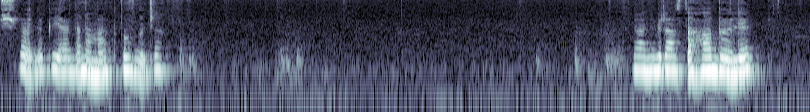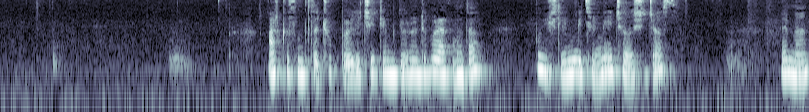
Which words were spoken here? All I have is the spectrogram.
Şöyle bir yerden hemen hızlıca yani biraz daha böyle arkasında da çok böyle çirkin bir görüntü bırakmadan bu işlemi bitirmeye çalışacağız. Hemen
